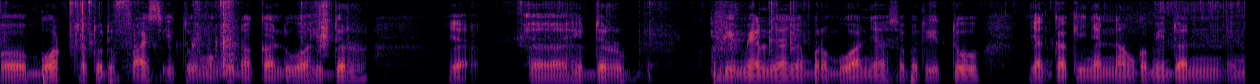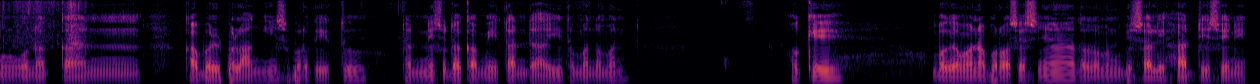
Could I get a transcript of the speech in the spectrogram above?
uh, board satu device itu menggunakan dua header ya uh, header female ya yang perempuannya seperti itu. Yang kakinya 6 kami dan menggunakan kabel pelangi seperti itu. Dan ini sudah kami tandai teman-teman. Oke bagaimana prosesnya teman-teman bisa lihat di sini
